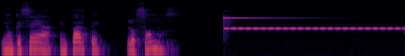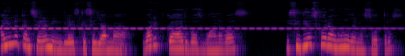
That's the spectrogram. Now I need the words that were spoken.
y aunque sea en parte, lo somos. Hay una canción en inglés que se llama What if God was one of us? ¿Y si Dios fuera uno de nosotros?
